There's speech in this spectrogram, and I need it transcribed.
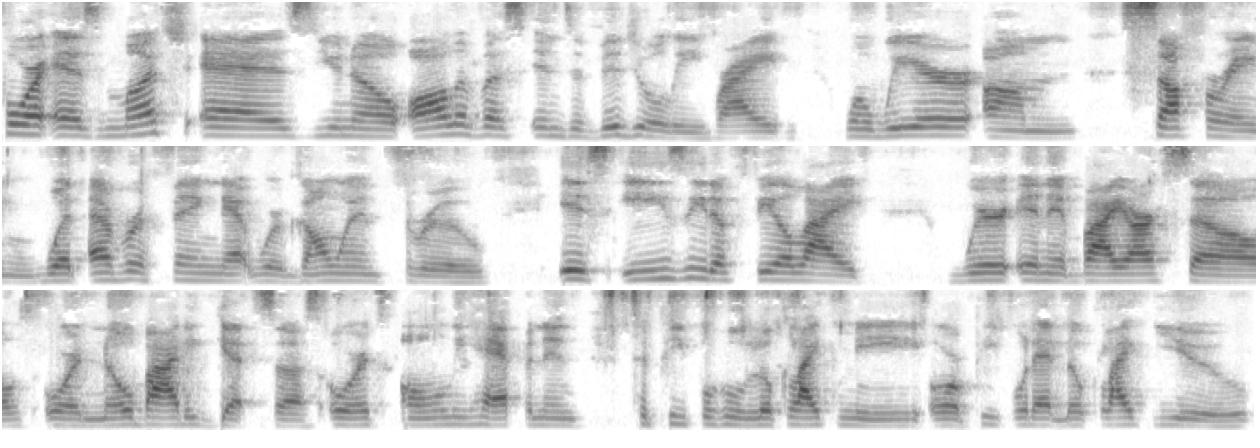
for as much as you know all of us individually right when we're um suffering whatever thing that we're going through it's easy to feel like we're in it by ourselves or nobody gets us or it's only happening to people who look like me or people that look like you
